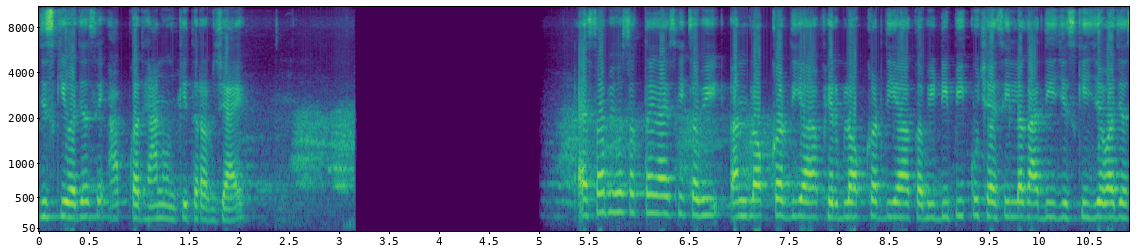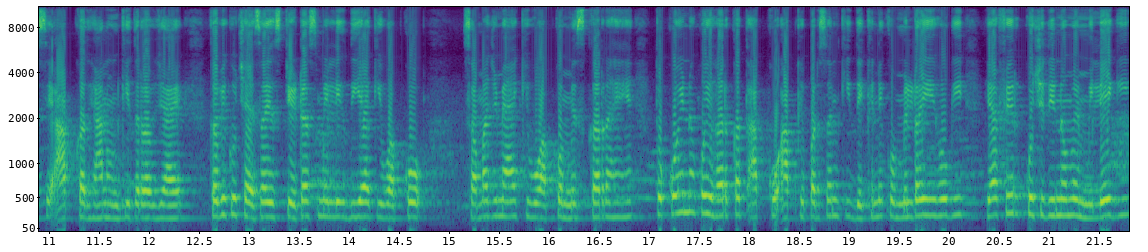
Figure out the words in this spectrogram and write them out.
जिसकी वजह से आपका ध्यान उनकी तरफ़ जाए। ऐसा भी हो सकता है कि कभी अनब्लॉक कर दिया, फिर ब्लॉक कर दिया, कभी डीपी कुछ ऐसी लगा दी जिसकी वजह से आपका ध्यान उनकी तरफ़ जाए। कभी कुछ ऐसा स्टेटस में लिख दिया कि वो आपको समझ में आए कि वो आपको मिस कर रहे हैं तो कोई ना कोई हरकत आपको आपके पर्सन की देखने को मिल रही होगी या फिर कुछ दिनों में मिलेगी।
